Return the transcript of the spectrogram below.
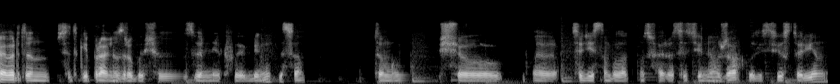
Евертон все-таки правильно зробив, що звільнив Бенітеса, тому що е, це дійсно була атмосфера суцільного жаху зі всіх сторін.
